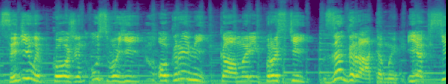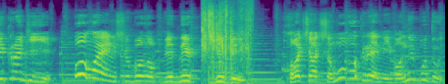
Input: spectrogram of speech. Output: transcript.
Сиділи б кожен у своїй окремій камері простій за ґратами, як всі крадії, поменше було б від них біди. Хоча чому в окремій вони будуть?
